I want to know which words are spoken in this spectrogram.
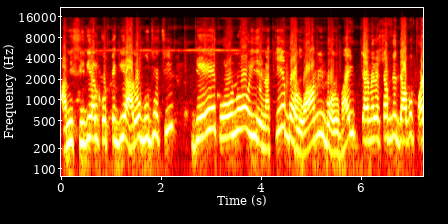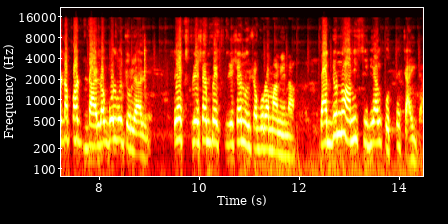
আমি সিরিয়াল করতে গিয়ে আরও বুঝেছি যে কোনো ইয়ে না কে বড়? আমি বড়। ভাই ক্যামেরার সামনে যাব ফটাফট ডায়লগ বলব চলে আসব। এক্সপ্রেশন এক্সপ্রেশন ওইসব ওরা মানে না। তার জন্য আমি সিরিয়াল করতে চাই না।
